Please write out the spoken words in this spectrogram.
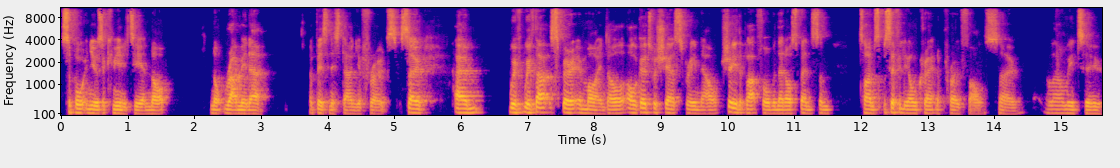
supporting you as a community and not not ramming a, a business down your throats. So um, with with that spirit in mind, I'll I'll go to a share screen now, show you the platform, and then I'll spend some time specifically on creating a profile. So allow me to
